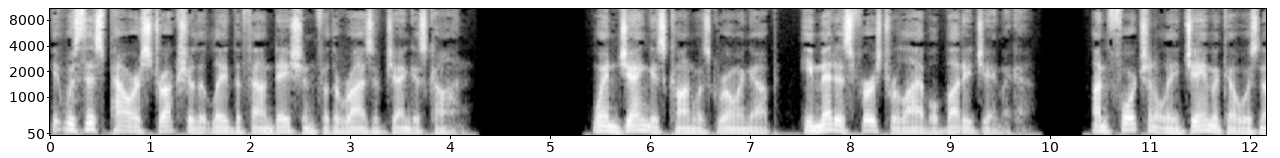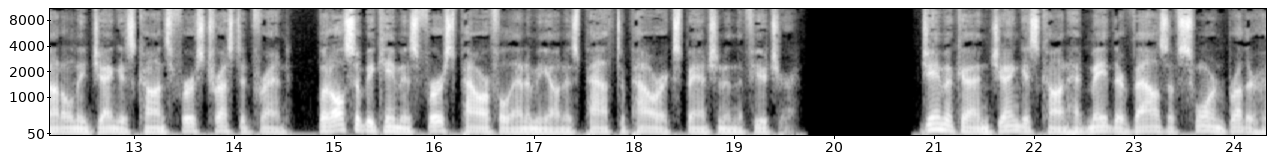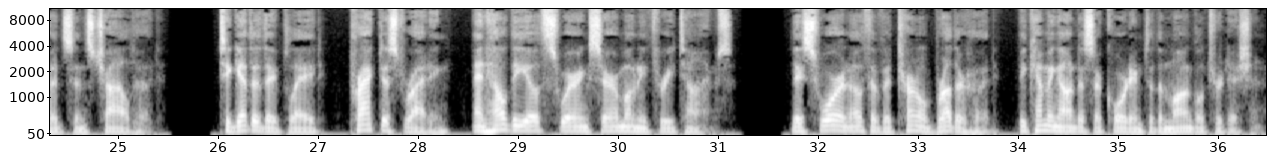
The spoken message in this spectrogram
It was this power structure that laid the foundation for the rise of Genghis Khan. When Genghis Khan was growing up, he met his first reliable buddy Jamuka. Unfortunately, Jamuka was not only Genghis Khan's first trusted friend, but also became his first powerful enemy on his path to power expansion in the future. Jamuka and Genghis Khan had made their vows of sworn brotherhood since childhood. Together they played, practiced riding, and held the oath swearing ceremony three times. They swore an oath of eternal brotherhood, becoming andas according to the Mongol tradition.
